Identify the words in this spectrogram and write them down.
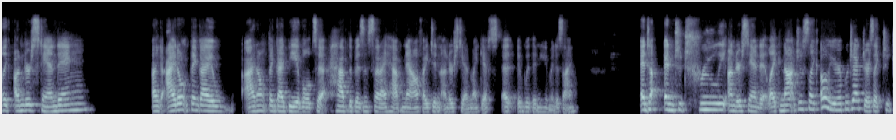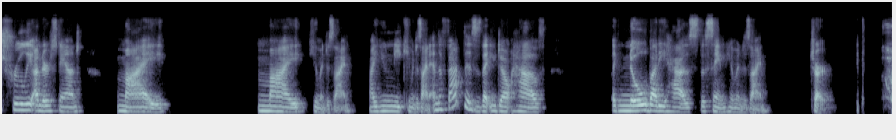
Like understanding like i don't think i i don't think i'd be able to have the business that i have now if i didn't understand my gifts uh, within human design and to and to truly understand it like not just like oh you're a projector it's like to truly understand my my human design my unique human design and the fact is, is that you don't have like nobody has the same human design chart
